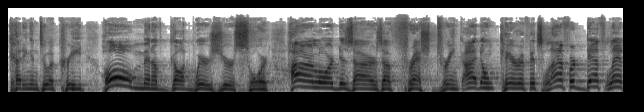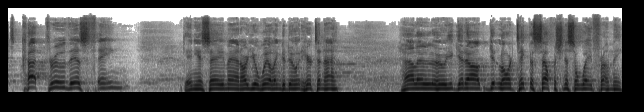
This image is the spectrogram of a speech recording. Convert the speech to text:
cutting into a creed. Oh, men of God, where's your sword? Our Lord desires a fresh drink. I don't care if it's life or death. Let's cut through this thing. Can you say amen? Are you willing to do it here tonight? Hallelujah. Get up. Get, Lord, take the selfishness away from me.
